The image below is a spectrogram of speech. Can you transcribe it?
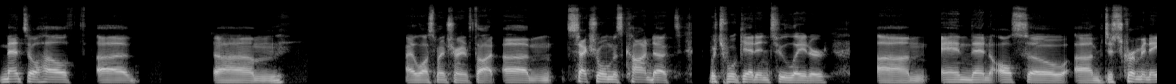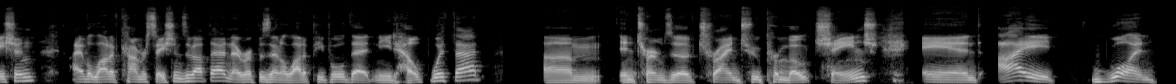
mental health uh, um, I lost my train of thought. Um, sexual misconduct, which we'll get into later, um, and then also um, discrimination. I have a lot of conversations about that, and I represent a lot of people that need help with that um, in terms of trying to promote change. And I, one,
